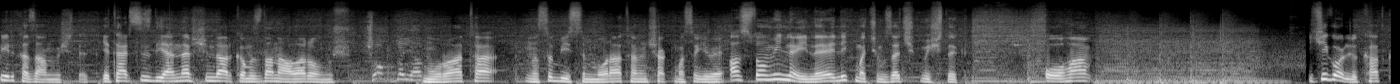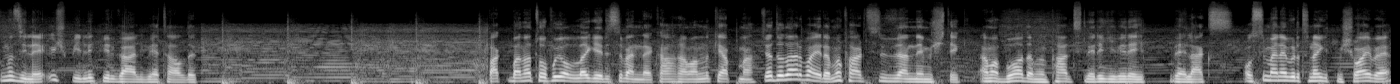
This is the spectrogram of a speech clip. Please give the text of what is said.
4-1 kazanmıştık. Yetersiz diyenler şimdi arkamızdan ağlar olmuş. Morata nasıl bir isim? Morata'nın çakması gibi. Aston Villa ile lig maçımıza çıkmıştık. Oha 2 gollük katkımız ile 3-1'lik bir galibiyet aldık. Bak bana topu yolla gerisi bende kahramanlık yapma. Cadılar Bayramı partisi düzenlemiştik. Ama bu adamın partileri gibi değil. Relax. Osimhen Everton'a gitmiş vay be.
